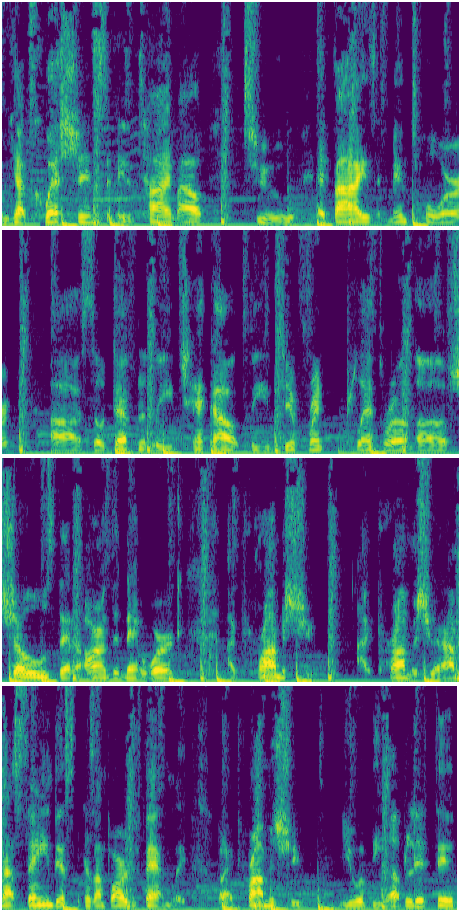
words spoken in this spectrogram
We have questions, they take the time out to advise and mentor. Uh, so definitely check out the different plethora of shows that are on the network. I promise you, I promise you, and I'm not saying this because I'm part of the family, but I promise you, you will be uplifted,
